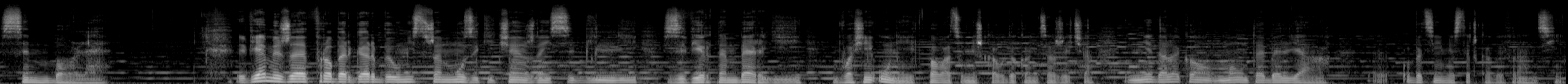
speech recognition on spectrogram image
symbole. Wiemy, że Froberger był mistrzem muzyki księżnej Sybilli z Wirtembergii. Właśnie u niej w pałacu mieszkał do końca życia, niedaleko Montebelliard, obecnie miasteczka we Francji.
